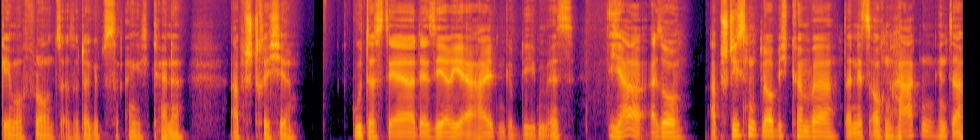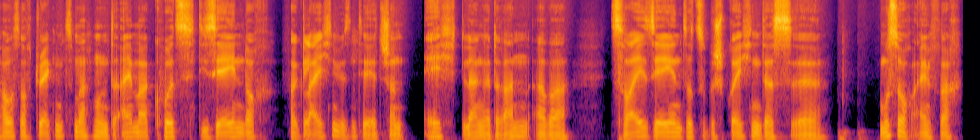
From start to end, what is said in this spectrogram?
Game of Thrones. Also da gibt es eigentlich keine Abstriche. Gut, dass der der Serie erhalten geblieben ist. Ja, also abschließend, glaube ich, können wir dann jetzt auch einen Haken hinter House of Dragons machen und einmal kurz die Serien noch vergleichen. Wir sind ja jetzt schon echt lange dran, aber zwei Serien so zu besprechen, das äh, muss auch einfach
